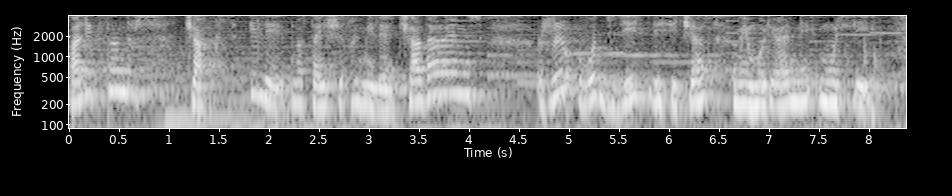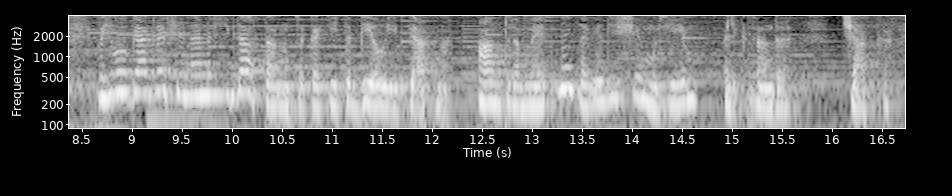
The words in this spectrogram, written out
Александр Чакс или настоящая фамилия Чадарайнес жил вот здесь, где сейчас мемориальный музей. В его биографии, наверное, всегда останутся какие-то белые пятна. Антра Медная, заведующая музеем Александра Чака –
